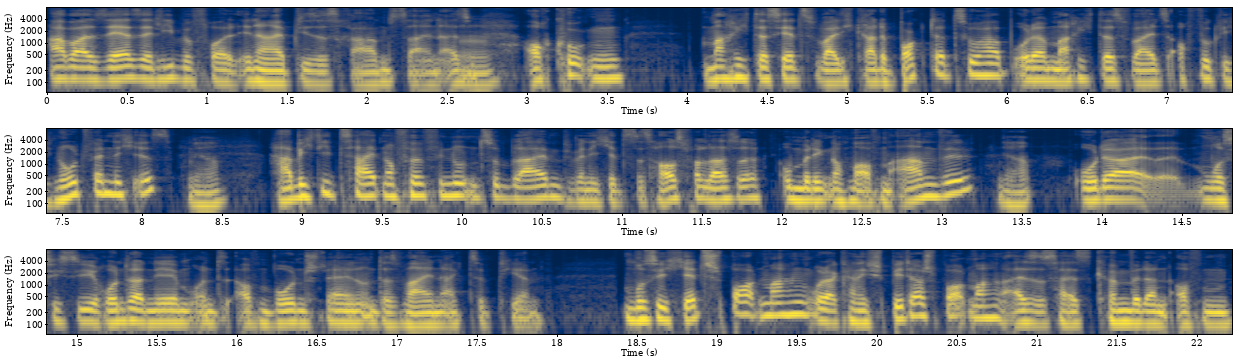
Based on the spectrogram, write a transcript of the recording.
aber sehr, sehr liebevoll innerhalb dieses Rahmens sein. Also Mhm. auch gucken, mache ich das jetzt, weil ich gerade Bock dazu habe oder mache ich das, weil es auch wirklich notwendig ist? Ja, Habe ich die Zeit, noch fünf Minuten zu bleiben, wenn ich jetzt das Haus verlasse, unbedingt nochmal auf dem Arm will? ja. Oder äh, muss ich sie runternehmen und auf den Boden stellen und das Weinen akzeptieren? Muss ich jetzt Sport machen oder kann ich später Sport machen? Also das heißt, können wir dann auf dem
